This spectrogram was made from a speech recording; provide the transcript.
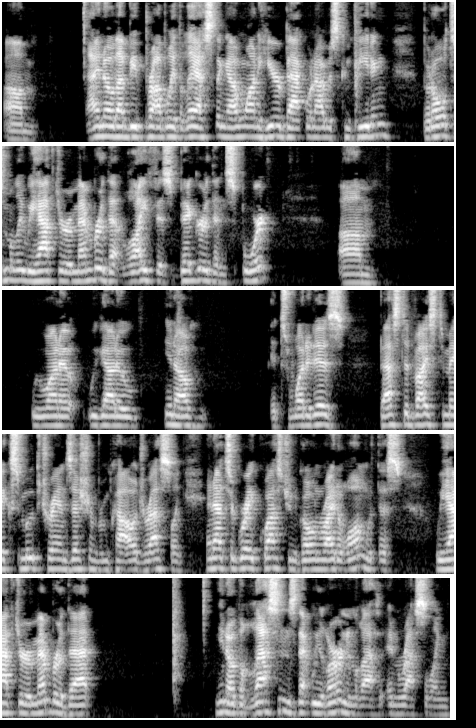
Um, I know that'd be probably the last thing I want to hear back when I was competing, but ultimately we have to remember that life is bigger than sport. Um, we want to, we got to, you know, it's what it is. Best advice to make smooth transition from college wrestling, and that's a great question. Going right along with this, we have to remember that, you know, the lessons that we learn in, in wrestling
